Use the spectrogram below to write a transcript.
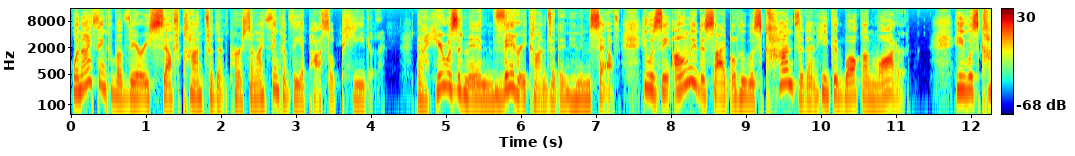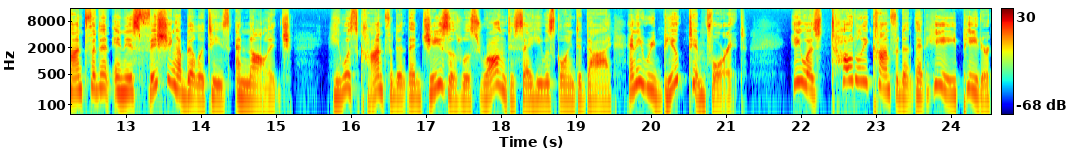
When I think of a very self confident person, I think of the Apostle Peter. Now, here was a man very confident in himself. He was the only disciple who was confident he could walk on water. He was confident in his fishing abilities and knowledge. He was confident that Jesus was wrong to say he was going to die, and he rebuked him for it. He was totally confident that he, Peter,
